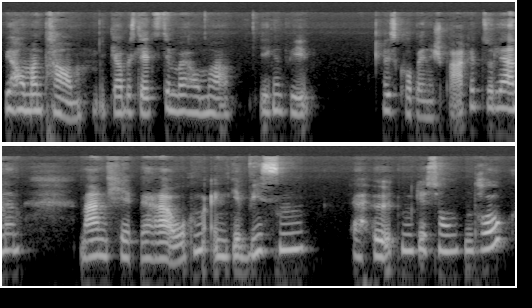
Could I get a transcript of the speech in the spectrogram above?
Wir haben einen Traum. Ich glaube, das letzte Mal haben wir irgendwie es gab eine Sprache zu lernen. Manche brauchen einen gewissen erhöhten gesunden Druck.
